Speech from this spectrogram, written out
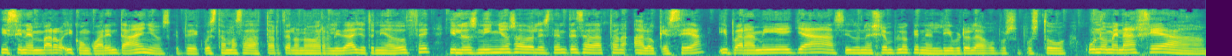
Y sin embargo y con 40 años que te cuesta más adaptarte a la nueva realidad. Yo tenía 12 y los niños adolescentes se adaptan a lo que sea. Y para mí ella ha sido un ejemplo que en el libro le hago por supuesto un homenaje a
